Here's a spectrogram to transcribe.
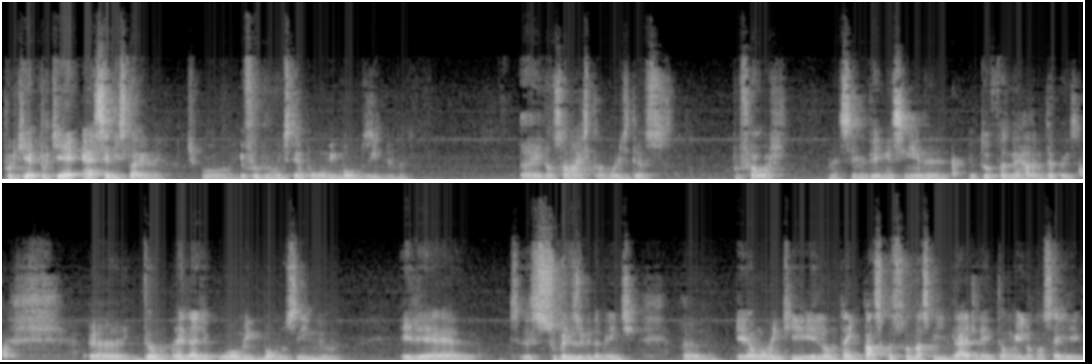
Por quê? Porque essa é a minha história, né? Tipo, eu fui por muito tempo um homem bonzinho, né? Ah, e não sou mais, pelo amor de Deus. Por favor. Né? Se me vem assim ainda, eu tô fazendo errado muita coisa. Uh, então, na realidade, o homem bonzinho, ele é, super resumidamente, uh, ele é um homem que ele não tá em paz com a sua masculinidade, né? Então, ele não consegue,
